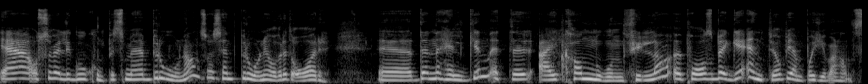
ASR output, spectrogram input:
Jeg er også veldig god kompis med broren hans, og har kjent broren i over et år. Eh, denne helgen, etter ei kanonfylla eh, på oss begge, endte vi opp hjemme på hybelen hans.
